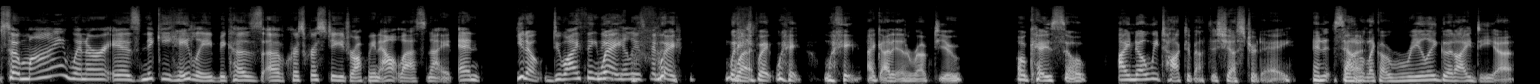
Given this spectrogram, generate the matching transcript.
So my winner is Nikki Haley because of Chris Christie dropping out last night. And, you know, do I think wait, Nikki Haley's going to wait, wait, what? wait, wait, wait. I got to interrupt you. Okay. So I know we talked about this yesterday and it sounded what? like a really good idea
